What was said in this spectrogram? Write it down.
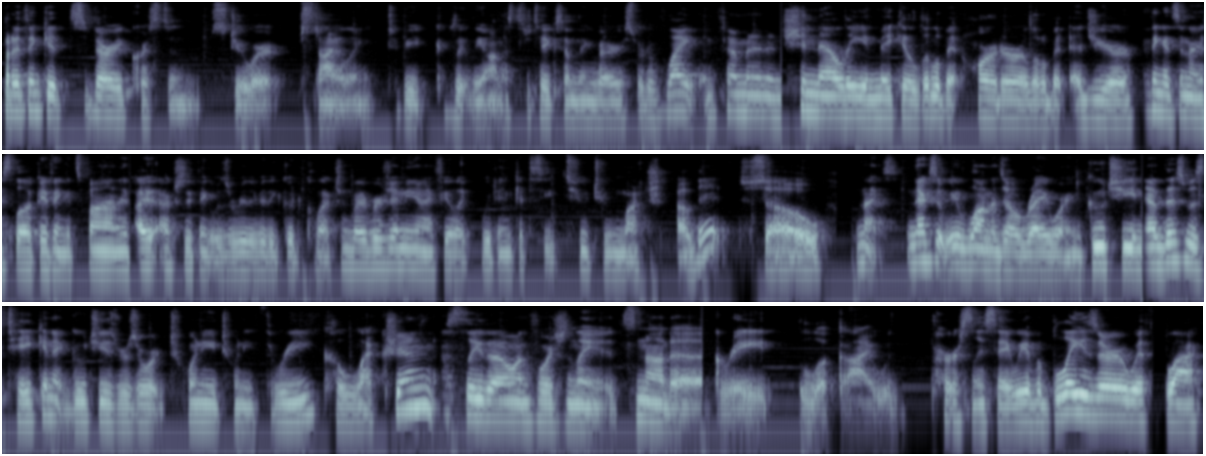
But I think it's very Kristen Stewart styling, to be completely honest, to take something very sort of light and feminine and chanel and make it a little bit harder, a little bit edgier. I think it's a nice look. I think it's fun. I actually think it was a really, really good collection by Virginia, and I feel like we didn't get to see too, too much of it. So Nice. Next up, we have Lana Del Rey wearing Gucci. Now, this was taken at Gucci's Resort 2023 collection. Honestly, though, unfortunately, it's not a great look, I would personally say. We have a blazer with black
